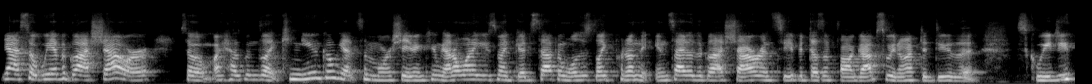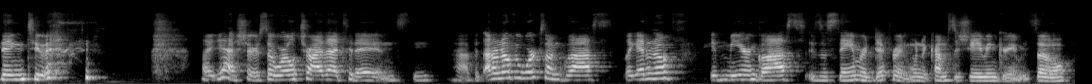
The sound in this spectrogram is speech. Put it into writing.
Yeah, so we have a glass shower. So my husband's like, "Can you go get some more shaving cream? I don't want to use my good stuff, and we'll just like put on the inside of the glass shower and see if it doesn't fog up, so we don't have to do the squeegee thing to it." Like, yeah, sure. So we'll try that today and see what happens. I don't know if it works on glass. Like, I don't know if, if mirror and glass is the same or different when it comes to shaving cream. So,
